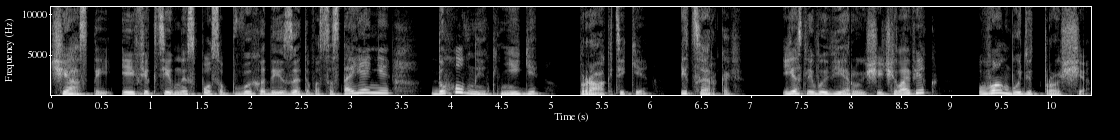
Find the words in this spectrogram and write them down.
Частый и эффективный способ выхода из этого состояния — духовные книги, практики и церковь. Если вы верующий человек, вам будет проще.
